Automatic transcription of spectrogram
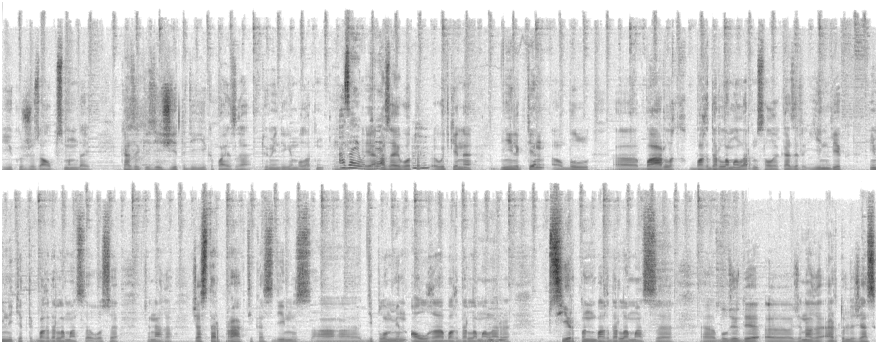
260 мыңдай қазіргі кезде жеті де екі пайызға төмендеген болатын. Азайып отыр иә иә. азайып отыр. Өйткені неліктен бұл ә, барлық бағдарламалар мысалға қазір еңбек мемлекеттік бағдарламасы осы жаңағы жастар практикасы дейміз ә, дипломмен ауылға бағдарламалары серпін бағдарламасы ә, бұл жерде ә, жаңағы әртүрлі жас,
